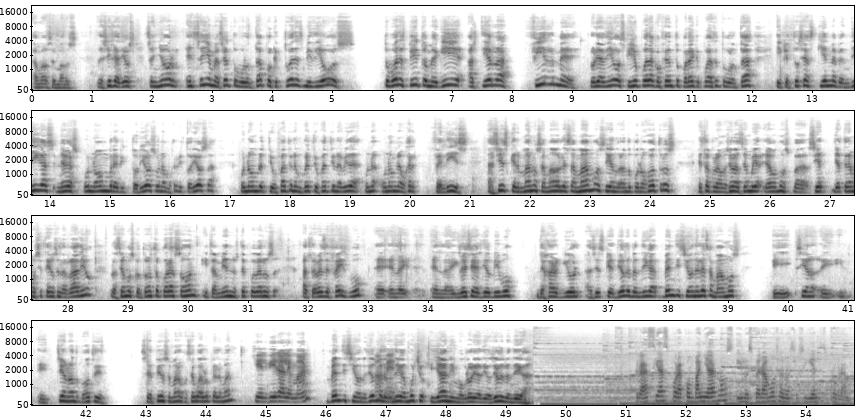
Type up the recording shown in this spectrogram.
amados hermanos? decirle a Dios, Señor, enséñame a hacer tu voluntad porque tú eres mi Dios. Tu buen espíritu me guíe a tierra firme. Gloria a Dios, que yo pueda confiar en tu palabra, que pueda hacer tu voluntad y que tú seas quien me bendigas, me hagas un hombre victorioso, una mujer victoriosa, un hombre triunfante, una mujer triunfante, una vida, una, un hombre, una mujer feliz. Así es que hermanos amados, les amamos, sigan orando por nosotros. Esta programación la hacemos, ya, vamos, ya tenemos siete años en la radio, lo hacemos con todo nuestro corazón y también usted puede vernos a través de Facebook eh, en, la, en, la, Iglesia del Dios Vivo de Hargill. Así es que Dios les bendiga, bendiciones, les amamos y sigan, y, y, orando por nosotros. Se despide su hermano José Guadalupe Alemán. Y Elvira Alemán. Bendiciones, Dios me les bendiga mucho y ánimo, gloria a Dios, Dios les bendiga. Gracias por acompañarnos y lo esperamos en nuestros siguientes programas.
